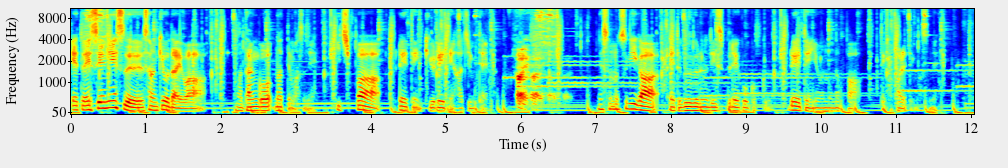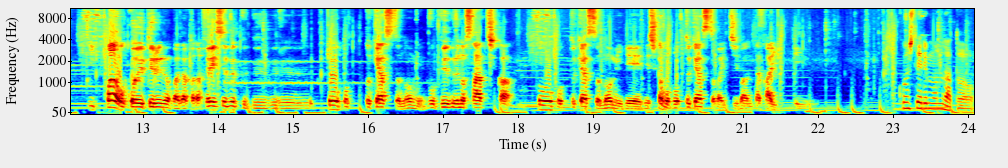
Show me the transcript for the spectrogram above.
えっ、と、SNS3 兄弟は、まあ、団子になってますね。1%、0.9、0.8みたいな。はいはいはいはで、その次が、えっ、と、Google のディスプレイ広告、0.47%って書かれてますね。い。1%を超えてるのが、だから Facebook、Google と、ポッドキャストのみ、僕 Google のサーチか、と、ポッドキャストのみで、で、しかもポッドキャストが一番高いっていう。拮抗しているものだと、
